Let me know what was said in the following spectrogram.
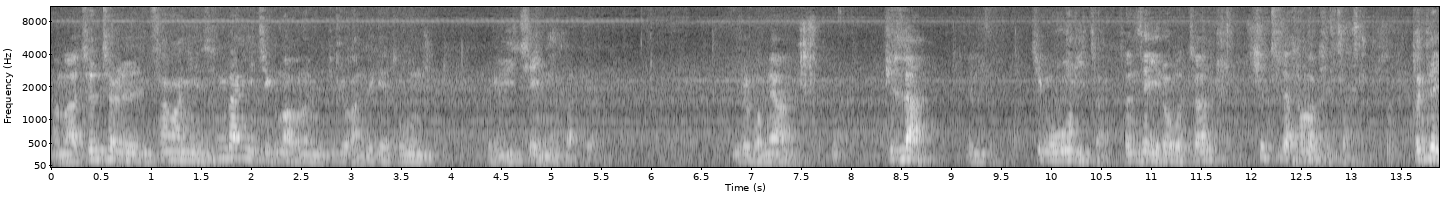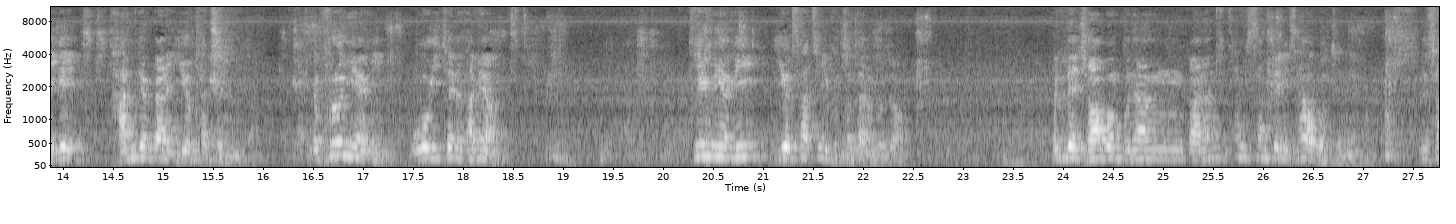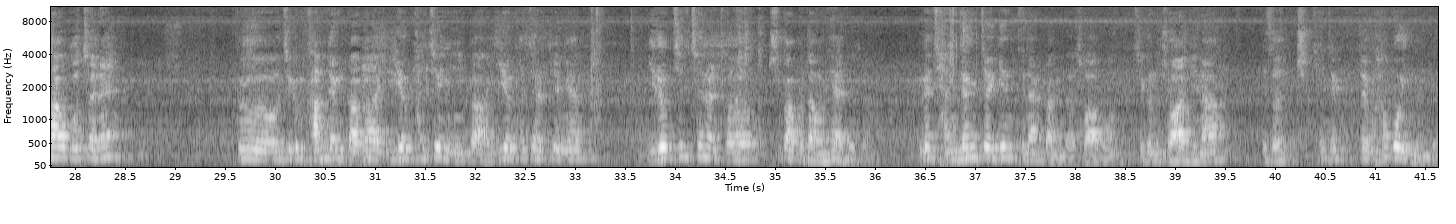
아마 전철 상황이 상당히 지금하고는 비교가 안 되게 좋은 그런 위치에 있는 것 같아요. 이걸 보면 빌라 지금 5억 2천, 전세 1억 5천, 실투자 3억 7천. 근데 이게 감정가는 2억 8천입니다. 그러니까 프리미엄이 5억 2천에 사면 프리미엄이 2억 4천이 붙었다는 거죠. 근데 조합원 분양가는 33평이 4억 5천이에요. 근데 4억 5천에 그 지금 감정가가 2억 8천이니까 2억 8천을 빼면 1억 7천을 더 추가 부담을 해야 되죠. 이건 잠정적인 분양가입니다. 조합은 지금 조합이나 해서 채택하고 있는데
